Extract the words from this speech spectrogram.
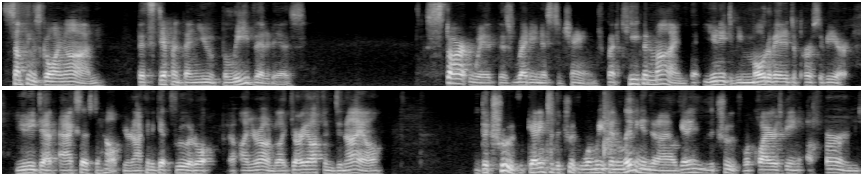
something's going on that's different than you believe that it is, start with this readiness to change. But keep in mind that you need to be motivated to persevere. You need to have access to help. You're not going to get through it all uh, on your own. Like very often, denial, the truth, getting to the truth, when we've been living in denial, getting to the truth requires being affirmed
